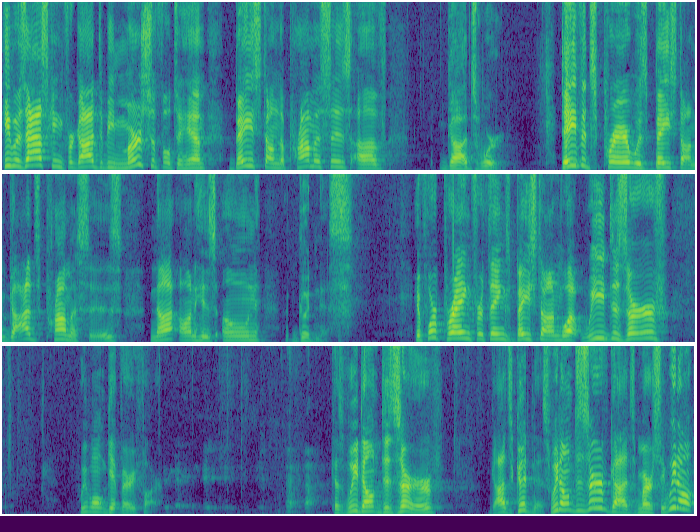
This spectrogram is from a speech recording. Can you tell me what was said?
He was asking for God to be merciful to him based on the promises of God's word. David's prayer was based on God's promises, not on his own goodness. If we're praying for things based on what we deserve, we won't get very far. Because we don't deserve God's goodness. We don't deserve God's mercy. We don't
